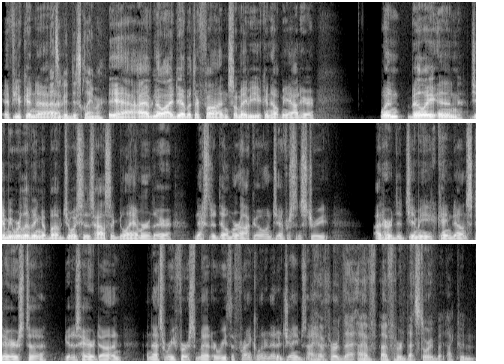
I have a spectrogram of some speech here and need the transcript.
if you can. Uh, That's a good disclaimer. Yeah, I have no idea, but they're fun. So maybe you can help me out here. When Billy and Jimi were living above Joyce's House of Glamour there next to the Del Morocco on Jefferson Street, I'd heard that Jimi came downstairs to get his hair done and that's where he first met Aretha Franklin and Etta James. I have heard that. I have I've heard that story, but I couldn't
